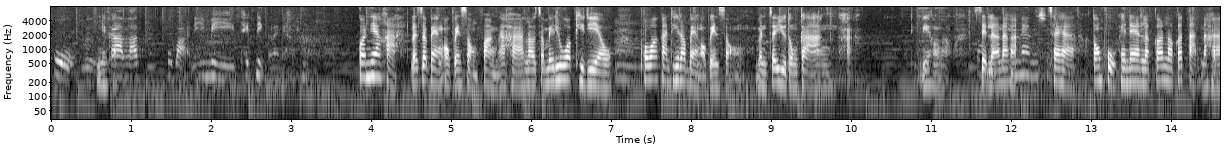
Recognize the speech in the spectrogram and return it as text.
ผูกหรือเนี่ยค่ะ การรัดอุบะนี่มีเทคนิคอะไรไหมคะพี่หมอก็เนี่ยค่ะ เราจะแบ่งออกเป็นสองฝั่งนะคะ เราจะไม่รวบทีเดียว อืมเพราะว่าการที่เราแบ่งออกเป็นสองมันจะอยู่ตรงกลางค่ะเทคนิคของเราเสร็จแล้วนะคะ ต้องให้แน่นใช่ไหมใช่ค่ะ ต้องผูกให้แน่นแล้วก็เราก็ตัดนะคะ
